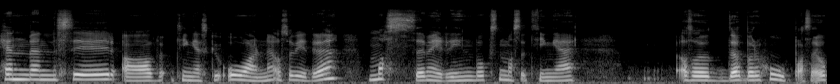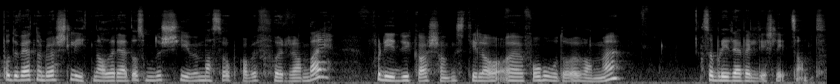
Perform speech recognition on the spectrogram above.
henvendelser, av ting jeg skulle ordne osv. Masse mailer i innboksen, masse ting jeg Altså, det bare hopa seg opp. Og du vet, når du er sliten allerede, og så må du skyve masse oppgaver foran deg fordi du ikke har sjanse til å uh, få hodet over vannet, så blir det veldig slitsomt.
